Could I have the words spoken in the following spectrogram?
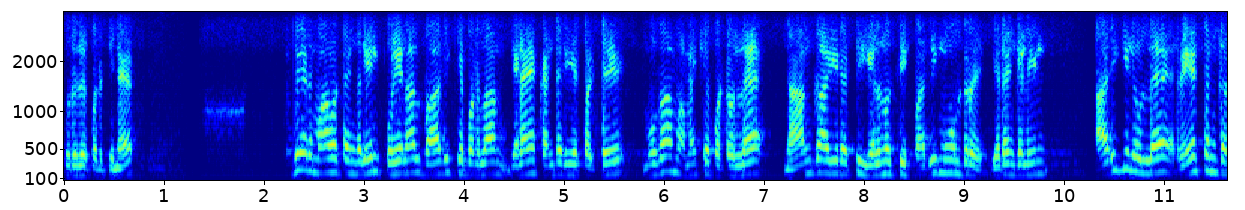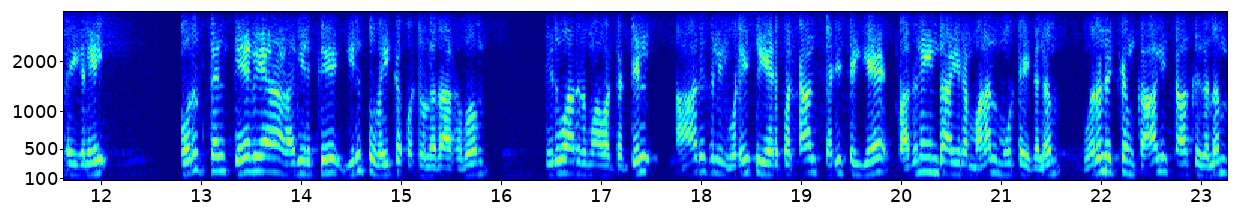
துரிதப்படுத்தினர். வெவ்வேறு மாவட்டங்களில் புயலால் பாதிக்கப்படலாம் என கண்டறியப்பட்டு முகாம் அமைக்கப்பட்டுள்ள நான்காயிரத்தி எழுநூத்தி பதிமூன்று இடங்களின் அருகில் உள்ள ரேஷன் கடைகளில் பொருட்கள் தேவையான அளவிற்கு இருப்பு வைக்கப்பட்டுள்ளதாகவும் திருவாரூர் மாவட்டத்தில் ஆறுகளில் உடைப்பு ஏற்பட்டால் சரி செய்ய பதினைந்தாயிரம் மணல் மூட்டைகளும் ஒரு லட்சம் காலி சாக்குகளும்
